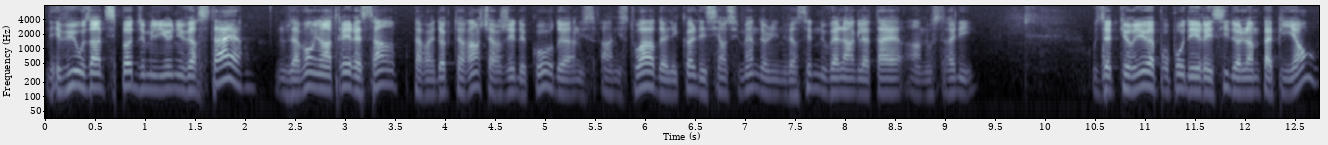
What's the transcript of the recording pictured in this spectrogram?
Des vues aux antipodes du milieu universitaire, nous avons une entrée récente par un doctorant chargé de cours en histoire de l'École des sciences humaines de l'Université de Nouvelle-Angleterre en Australie. Vous êtes curieux à propos des récits de l'homme papillon?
